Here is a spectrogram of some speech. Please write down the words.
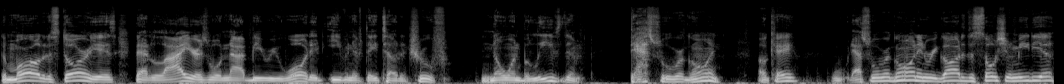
The moral of the story is that liars will not be rewarded even if they tell the truth. No one believes them. That's where we're going. Okay? That's where we're going in regard to the social media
